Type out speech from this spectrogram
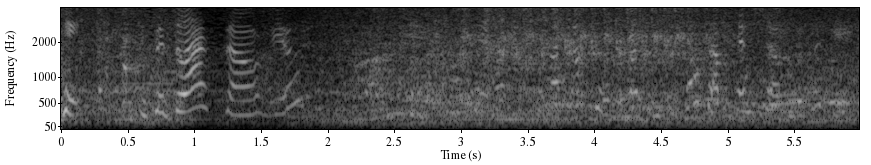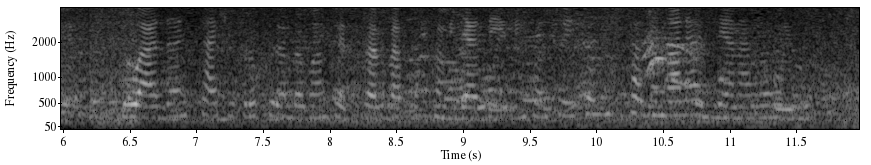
que situação, viu? O Adam está aqui procurando alguma coisa para levar para a família dele. Enquanto isso, a gente está dando uma olhadinha nas coisas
